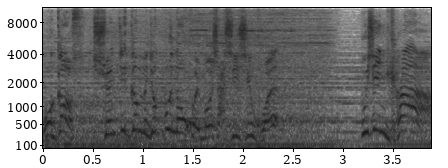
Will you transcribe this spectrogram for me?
我告诉你，玄机根本就不能毁魔煞星星魂。不信你看啊！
